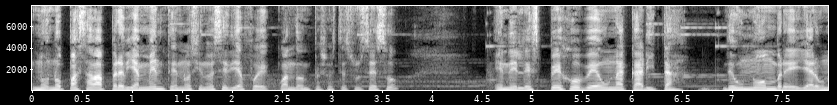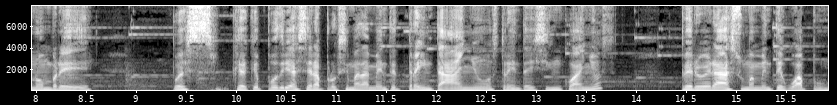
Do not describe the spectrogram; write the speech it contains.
no, no pasaba previamente, ¿no? Sino ese día fue cuando empezó este suceso. En el espejo veo una carita de un hombre. Ella era un hombre, pues, que podría ser aproximadamente 30 años, 35 años pero era sumamente guapo.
